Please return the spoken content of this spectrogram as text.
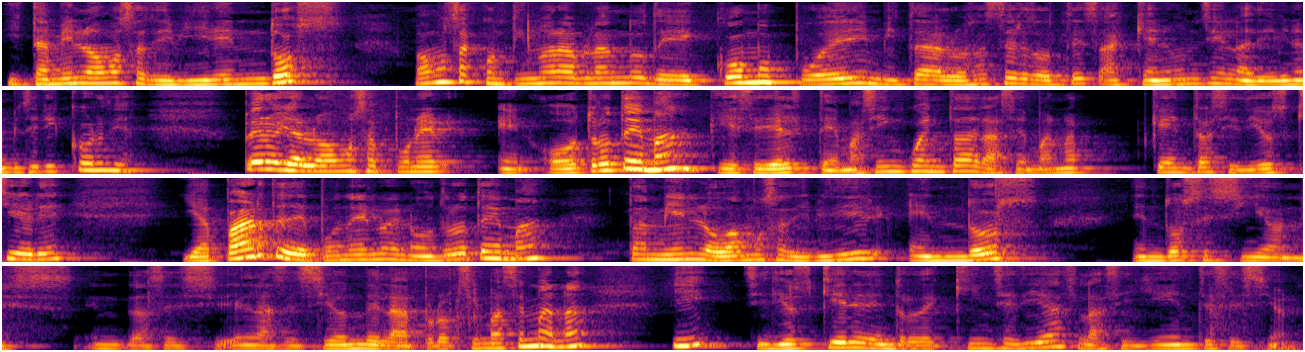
y también lo vamos a dividir en dos. Vamos a continuar hablando de cómo poder invitar a los sacerdotes a que anuncien la divina misericordia. Pero ya lo vamos a poner en otro tema, que sería el tema 50 de la semana que entra, si Dios quiere. Y aparte de ponerlo en otro tema, también lo vamos a dividir en dos, en dos sesiones. En la, sesión de la próxima semana y, si Dios quiere, dentro de 15 días, la siguiente sesión.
